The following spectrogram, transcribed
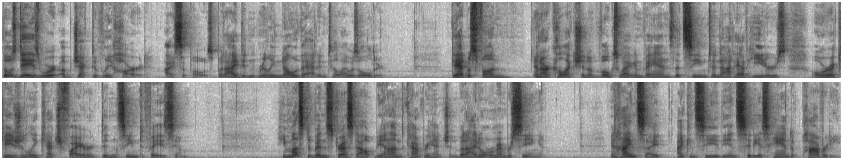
Those days were objectively hard, I suppose, but I didn't really know that until I was older. Dad was fun, and our collection of Volkswagen vans that seemed to not have heaters or occasionally catch fire didn't seem to faze him. He must have been stressed out beyond comprehension, but I don't remember seeing it. In hindsight, I can see the insidious hand of poverty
